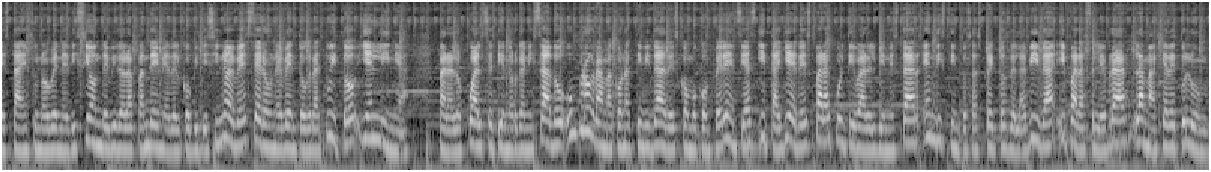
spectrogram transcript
está en su novena edición debido a la pandemia del COVID-19 será un evento gratuito y en línea, para lo cual se tiene organizado un programa con actividades como conferencias y talleres para cultivar el bienestar en distintos aspectos de la vida y para celebrar la magia de Tulum.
